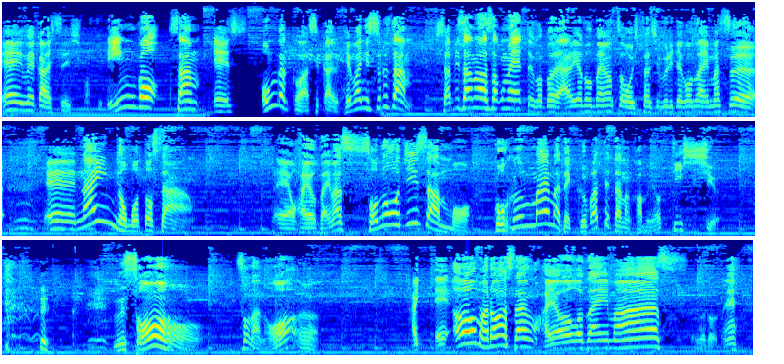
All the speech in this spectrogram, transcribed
えー、上から失礼します。リンゴさん、えー、音楽は世界を平和にするさん。久々の朝コメということでありがとうございます。お久しぶりでございます。えー、ナインの元さん。えー、おはようございます。そのおじいさんも5分前まで配ってたのかもよ、ティッシュ。嘘そうなの？うん。はい。えー、青マロアさん、おはようございます。ということでね。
